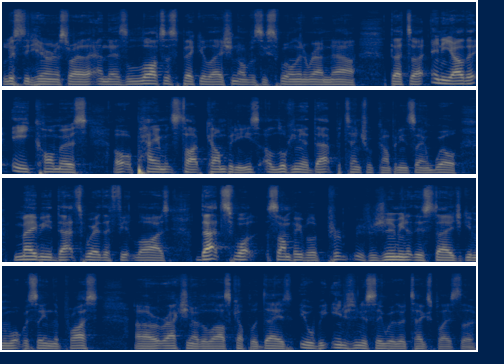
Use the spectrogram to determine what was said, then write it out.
listed here in Australia, and there's lots of speculation, obviously swirling around now, that uh, any other e-commerce or payments type companies are looking at that potential company and saying, well, maybe that's where the fit lies. That's what some people are pre- presuming at this stage, given what we're seeing the price uh, reaction over the last couple of days. It will be interesting to see whether it takes place, though.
